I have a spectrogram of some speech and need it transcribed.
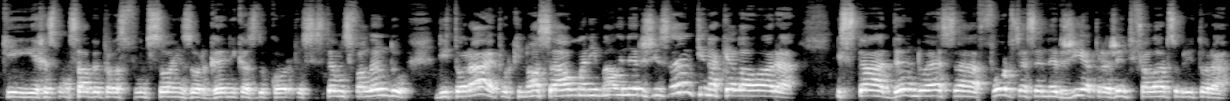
que é responsável pelas funções orgânicas do corpo. Se estamos falando de Torá, é porque nossa alma animal energizante naquela hora está dando essa força, essa energia para a gente falar sobre Torá.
